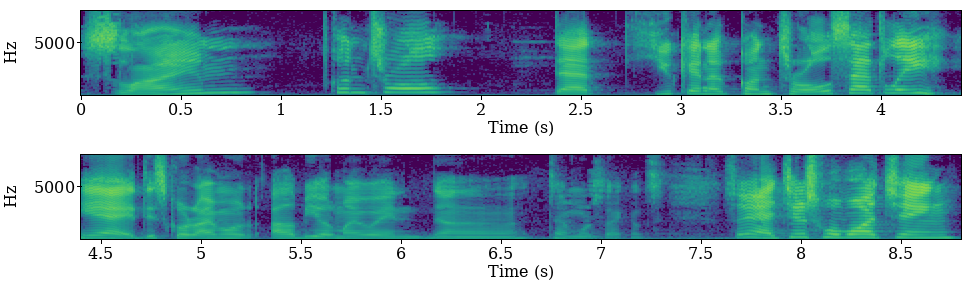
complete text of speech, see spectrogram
slime control that you cannot control sadly. Yeah discord I'm, i'll be on my way in uh, 10 more seconds. So yeah cheers for watching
